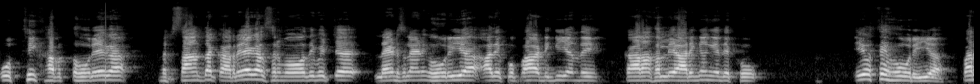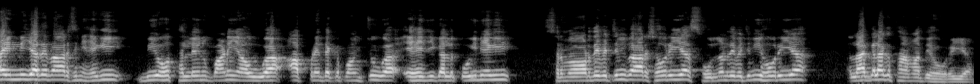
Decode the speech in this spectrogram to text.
ਉੱਥੇ ਹੀ ਖਪਤ ਹੋ ਰਿਹਾ ਹੈਗਾ ਨੁਕਸਾਨ ਤਾਂ ਕਰ ਰਿਹਾ ਹੈਗਾ ਸਰਮੌਰ ਦੇ ਵਿੱਚ ਲੈਂਡਸਲਾਈਡਿੰਗ ਹੋ ਰਹੀ ਆ ਆ ਦੇਖੋ ਪਹਾੜ ਡਿੱਗੀ ਜਾਂਦੇ, ਕਾਰਾਂ ਥੱਲੇ ਆ ਰਹੀਆਂ ਗੀਆਂ ਦੇਖੋ। ਇਹ ਉੱਥੇ ਹੋ ਰਹੀ ਆ, ਪਰ ਇੰਨੀ ਜ਼ਿਆਦਾ ਬਾਰਿਸ਼ ਨਹੀਂ ਹੈਗੀ ਵੀ ਉਹ ਥੱਲੇ ਨੂੰ ਪਾਣੀ ਆਊਗਾ, ਆਪਣੇ ਤੱਕ ਪਹੁੰਚੂਗਾ, ਇਹੋ ਜੀ ਗੱਲ ਕੋਈ ਨਹੀਂ ਹੈਗੀ। ਸਰਮੌਰ ਦੇ ਵਿੱਚ ਵੀ ਬਾਰਿਸ਼ ਹੋ ਰਹੀ ਆ ਸੋਲਨ ਦੇ ਵਿੱਚ ਵੀ ਹੋ ਰਹੀ ਆ, ਅਲੱਗ-ਅਲੱਗ ਥਾਵਾਂ ਤੇ ਹੋ ਰਹੀ ਆ।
